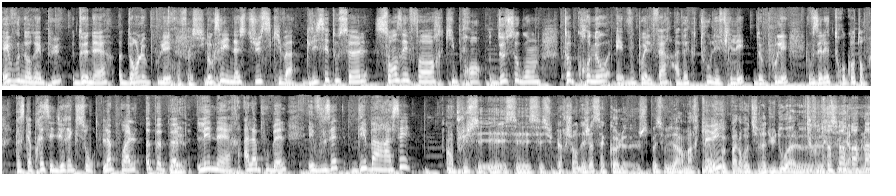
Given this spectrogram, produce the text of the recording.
et vous n'aurez plus de nerfs dans le poulet. Trop facile. Donc c'est une astuce qui va glisser tout seul, sans effort, qui prend deux secondes, top chrono, et vous pouvez le faire avec tous les filets de poulet. Vous allez être trop content. Parce qu'après, c'est direction la poêle, hop, hop, hop, Ouais. les nerfs à la poubelle, et vous êtes débarrassé. En plus, c'est- super chiant. Déjà, ça colle. Je sais pas si vous avez remarqué, Bah on oui. peut pas le retirer du doigt, le, le petit nerf blanc.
